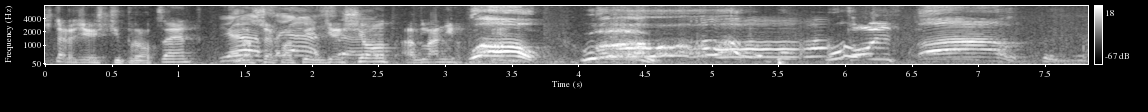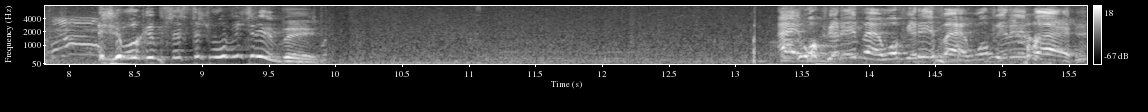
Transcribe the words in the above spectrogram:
40%, dla Jasne, szefa jasne. 50%, a dla nich... Wow! To jest... Nie mogę przestać łowić ryby! Ej, łowię rybę, łowię rybę, łowię rybę!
